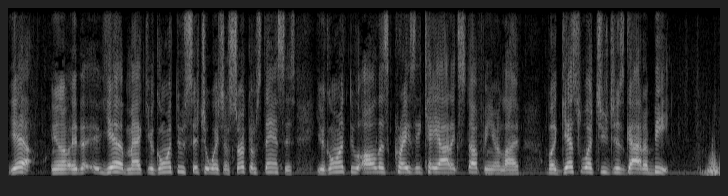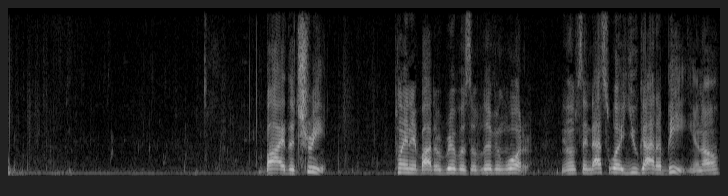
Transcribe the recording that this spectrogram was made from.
yeah, you know, it, yeah, Mack, you're going through situations, circumstances, you're going through all this crazy, chaotic stuff in your life. But guess what you just gotta be? By the tree. planted by the rivers of living water. You know what I'm saying? That's where you gotta be, you know?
